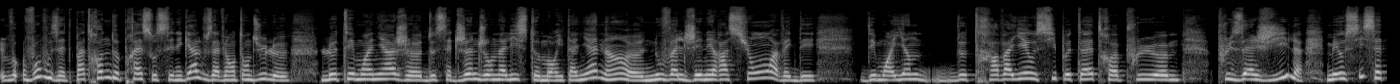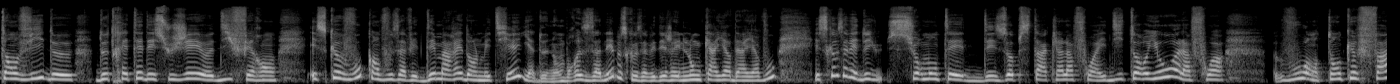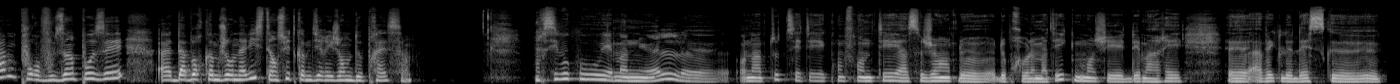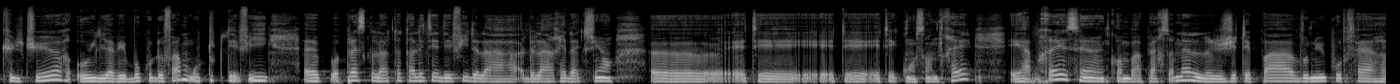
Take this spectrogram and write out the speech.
vous, vous êtes patronne de presse au Sénégal. Vous avez entendu le, le témoignage de cette jeune journaliste mauritanienne, hein, euh, nouvelle génération, avec des, des moyens de travailler aussi peut-être plus, euh, plus agiles, mais aussi cette envie de, de traiter des sujets euh, différents. Est-ce que vous, quand vous avez démarré dans le métier, il y a de nombreuses années, parce que vous avez déjà une longue carrière derrière vous, est-ce que vous avez dû surmonter des obstacles à la fois éditoriaux, à la fois vous, en tant que femme, pour vous imposer, euh, d'abord comme journaliste et ensuite comme dirigeante de presse? Merci beaucoup, Emmanuel. Euh, on a toutes été confrontés à ce genre de, de problématiques. Moi, j'ai démarré euh, avec le desk euh, culture, où il y avait beaucoup de femmes, où toutes les filles, euh, presque la totalité des filles de la de la rédaction étaient étaient étaient concentrées. Et après, c'est un combat personnel. J'étais pas venue pour faire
